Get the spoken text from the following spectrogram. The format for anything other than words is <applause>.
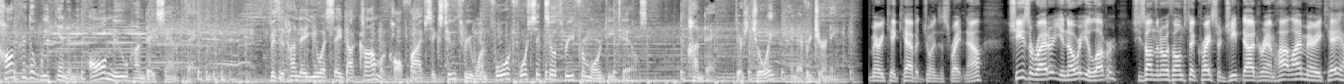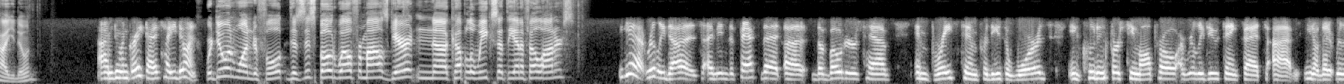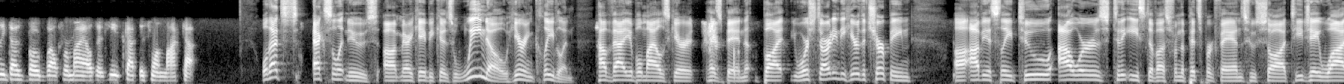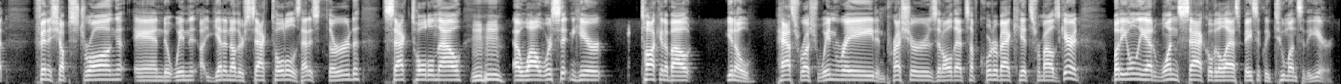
Conquer the weekend in the all new Hyundai Santa Fe. Visit HyundaiUSA.com or call 562 for more details. Hyundai, there's joy in every journey. Mary Kay Cabot joins us right now. She's a writer. You know her. You love her. She's on the North Olmsted Chrysler Jeep Dodge Ram hotline. Mary Kay, how you doing? I'm doing great, guys. How you doing? We're doing wonderful. Does this bode well for Myles Garrett in a couple of weeks at the NFL honors? Yeah, it really does. I mean, the fact that uh, the voters have – embraced him for these awards, including first team All Pro. I really do think that uh, you know that it really does bode well for Myles, and he's got this one locked up. Well, that's excellent news, uh, Mary Kay, because we know here in Cleveland how valuable Myles Garrett has been, but we're starting to hear the chirping. Uh, obviously, two hours to the east of us from the Pittsburgh fans who saw T.J. Watt finish up strong and win yet another sack total. Is that his third sack total now? Mm-hmm. And while we're sitting here talking about, you know, pass rush win rate and pressures and all that stuff, quarterback hits for Myles Garrett, but he only had one sack over the last basically two months of the year.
